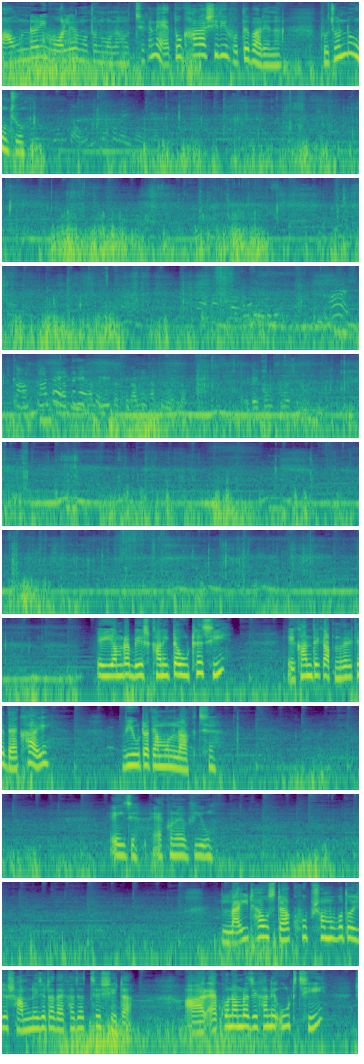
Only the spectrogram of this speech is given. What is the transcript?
বাউন্ডারি ওয়ালের মতন মনে হচ্ছে। এখানে এত খাড়া সিঁড়ি হতে পারে না। প্রচণ্ড উঁচু। এই আমরা বেশ খানিকটা উঠেছি। এখান থেকে আপনাদেরকে দেখাই ভিউটা কেমন লাগছে। এই যে, এখনের ভিউ। লাইট হাউসটা খুব সম্ভবত ওই যে সামনে যেটা দেখা যাচ্ছে সেটা। আর এখন আমরা যেখানে উঠছি,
